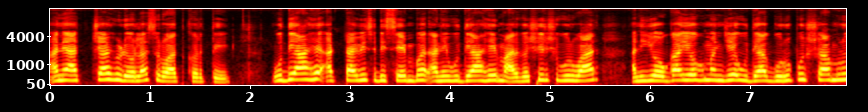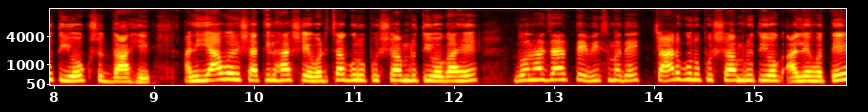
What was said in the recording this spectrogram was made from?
आणि आजच्या व्हिडिओला सुरुवात करते. उद्या आहे अठ्ठावीस डिसेंबर आणि उद्या आहे मार्गशीर्ष गुरुवार आणि योगायोग म्हणजे उद्या गुरुपुष्यामृत योगसुद्धा आहे. आणि या वर्षातील हा शेवटचा गुरुपुष्यामृत योग आहे. दोन हजार तेवीसमध्ये चार गुरुपुष्यामृत योग आले होते.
